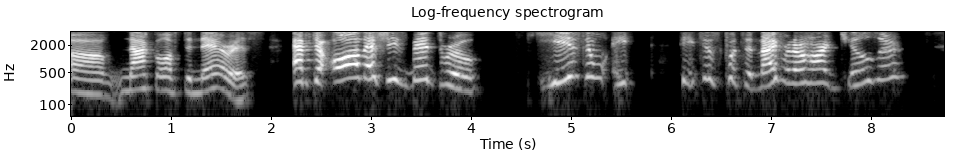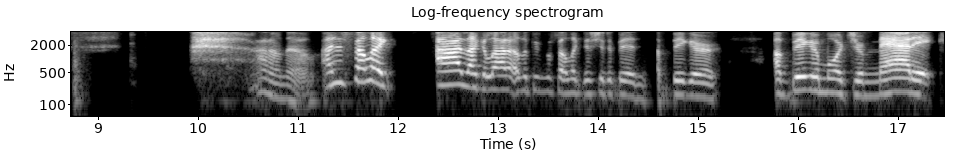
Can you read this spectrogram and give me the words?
um, knock off Daenerys after all that she's been through, he's the he, he just puts a knife in her heart and kills her. I don't know. I just felt like I, like a lot of other people, felt like there should have been a bigger, a bigger, more dramatic,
